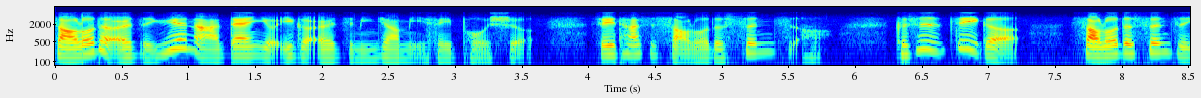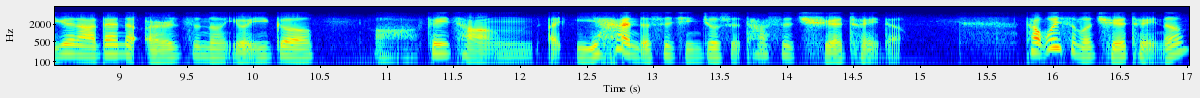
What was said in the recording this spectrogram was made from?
扫罗的儿子约拿丹有一个儿子名叫米菲波设，所以他是扫罗的孙子，哈，可是这个。扫罗的孙子约拿丹的儿子呢，有一个啊非常呃遗憾的事情，就是他是瘸腿的。他为什么瘸腿呢？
